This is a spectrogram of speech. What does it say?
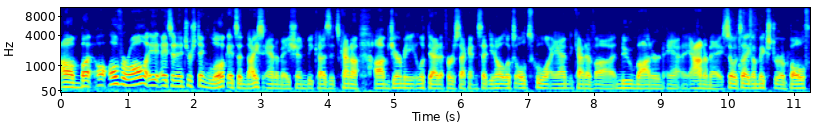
Um, but overall, it, it's an interesting look. It's a nice animation because it's kind of um, Jeremy looked at it for a second and said, you know, it looks old school and kind of uh, new modern a- anime. So it's like a mixture of both.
